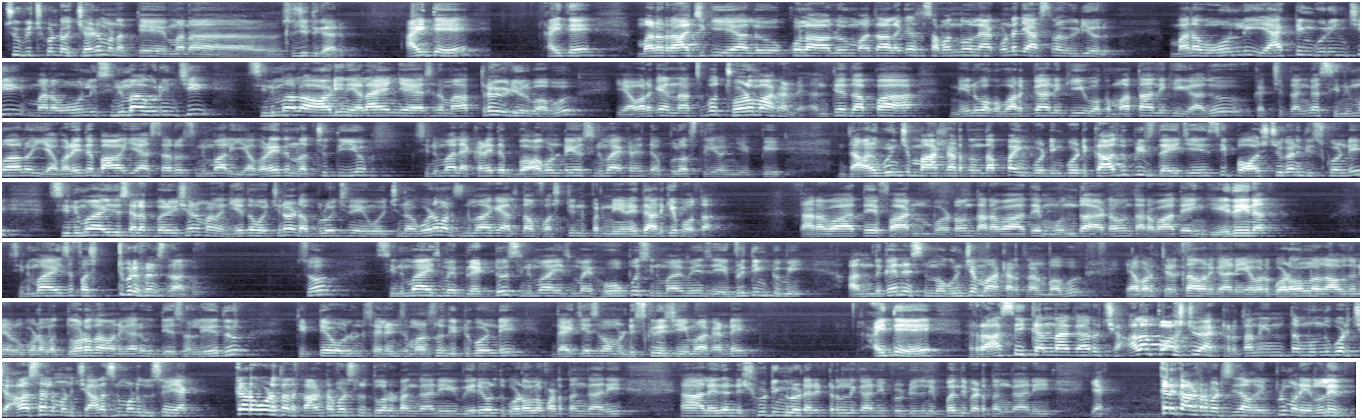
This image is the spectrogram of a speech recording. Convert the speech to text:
చూపించుకుంటూ వచ్చాడు మన తే మన సుజిత్ గారు. అయితే అయితే మన రాజకీయాలు కులాలు మతాలకి అసలు సంబంధం లేకుండా చేస్తున్న వీడియోలు. మన ఓన్లీ యాక్టింగ్ గురించి మన ఓన్లీ సినిమా గురించి సినిమాలో ఆడియన్ ఎలా ఎంజాయ్ చేస్తారో మాత్రం వీడియోలు బాబు. ఎవరికైనా నచ్చపో చూడమాకండి. అంతే తప్ప నేను ఒక వర్గానికి ఒక మతానికి కాదు ఖచ్చితంగా సినిమాలో ఎవరైతే బాగా చేస్తారో సినిమాలు ఎవరైతే నచ్చుతాయో సినిమాలు ఎక్కడైతే బాగుంటాయో సినిమా ఎక్కడైతే డబ్బులు వస్తాయో అని చెప్పి దాని గురించి మాట్లాడతాం తప్ప ఇంకోటి ఇంకోటి కాదు. ప్లీజ్ దయచేసి పాజిటివ్గానే తీసుకోండి. సినిమా ఇది సెలబ్రేషన్ మన జీతం వచ్చినా డబ్బులు వచ్చినా ఏమి వచ్చినా కూడా మన సినిమాకి వెళ్తాం. ఫస్ట్ ఇన్ నేనైతే దానికే పోతా. తర్వాతే ఫారిన్ పోవడం తర్వాతే ముందు ఆడటం తర్వాతే ఇంకేదైనా. సినిమా ఈజ్ ఫస్ట్ ప్రిఫరెన్స్ నాకు. So cinema is my blood cinema is my hope cinema is everything to me అందుకని నేను సినిమా గురించే మాట్లాడుతున్నాను బాబు. ఎవరు తిడతామని కానీ ఎవరు గొడవల్లో లావుదని ఎవరు గొడవలో దూరదామని కానీ ఉద్దేశం లేదు. తిట్టేవాళ్ళు సైలెన్స్ మనసులో తిట్టుకోండి. దయచేసి మమ్మల్ని డిస్కరేజ్ చేయమాకండి. అయితే రాశి ఖన్నా గారు చాలా పాజిటివ్ యాక్టర్ తను ఇంతకుముందు ముందు కూడా చాలాసార్లు మనం చాలా సినిమాలు చూసాం. ఎక్కడ కూడా తన కాంట్రవర్సీలు దూరటం కానీ వేరే వాళ్ళతో గొడవలు పడటం కానీ లేదంటే షూటింగ్లో డైరెక్టర్ని కానీ ప్రొడ్యూసర్ని ఇబ్బంది పెడతాం కానీ ఎక్కడ కాంట్రవర్సీ ఎప్పుడు మనం వినలేదు.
